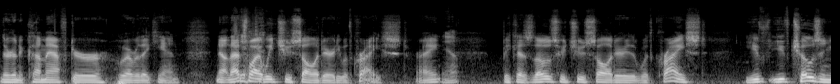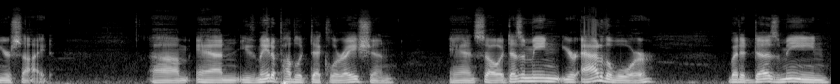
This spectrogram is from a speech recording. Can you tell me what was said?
they're going to come after whoever they can. Now that's why we choose solidarity with Christ, right? Yeah. Because those who choose solidarity with Christ, you've you've chosen your side, um, and you've made a public declaration, and so it doesn't mean you're out of the war, but it does mean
